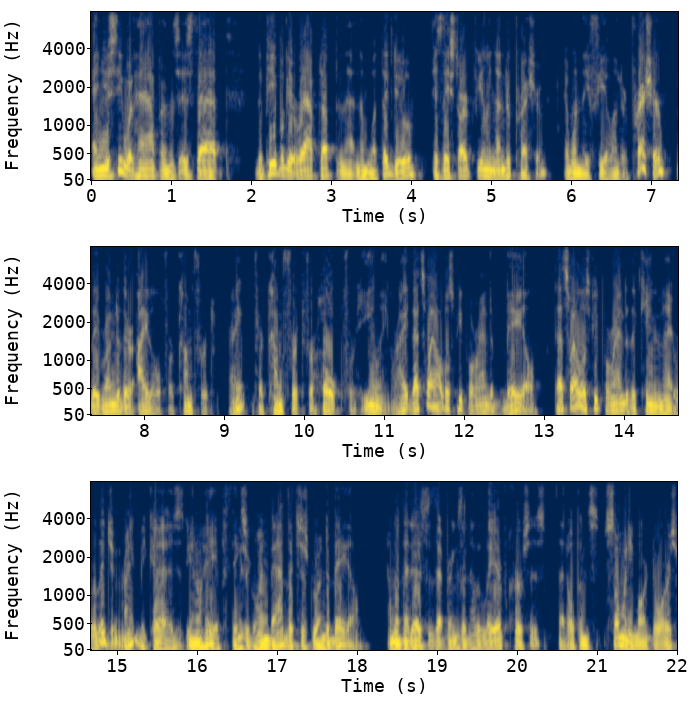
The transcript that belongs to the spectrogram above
And you see what happens is that the people get wrapped up in that, and then what they do is they start feeling under pressure. And when they feel under pressure, they run to their idol for comfort, right? For comfort, for hope, for healing, right? That's why all those people ran to Baal. That's why all those people ran to the Canaanite religion, right? Because, you know, hey, if things are going bad, let's just run to Baal. And what that does is that brings another layer of curses that opens so many more doors,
